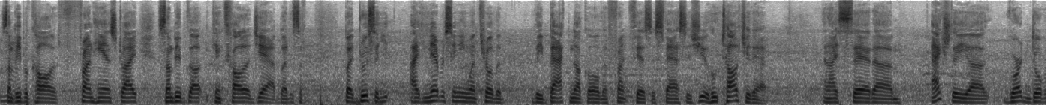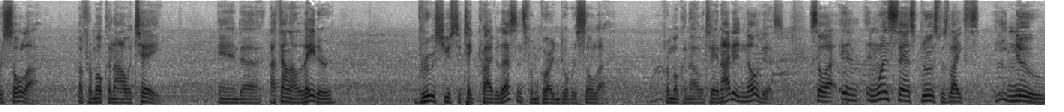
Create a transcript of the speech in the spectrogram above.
Some people call it front hand strike. Some people call, can call it a jab. But it's a, but Bruce said, I've never seen anyone throw the the back knuckle, the front fist as fast as you. Who taught you that? And I said, um, actually, uh, Gordon Doversola uh, from Okinawa-Te. And uh, I found out later, Bruce used to take private lessons from Gordon Doversola from Okinawa-Te. And I didn't know this. So uh, in, in one sense, Bruce was like, he knew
